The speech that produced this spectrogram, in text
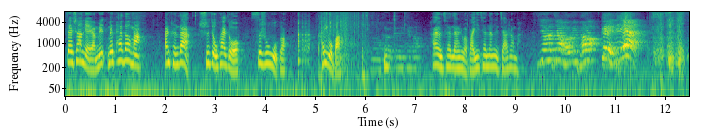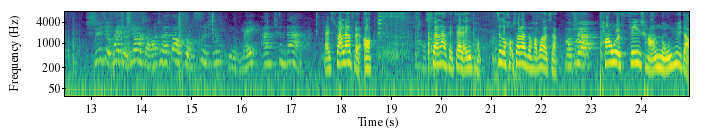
再上点呀，没没拍到吗？鹌鹑蛋十九块九，四十五个，还有吧？嗯，还有一千单，是吧？把一千单给加上吧。一千单加好了，给拍了，给力！十九块九，一号小黄车到手四十五枚鹌鹑蛋。来酸辣粉啊，酸辣粉再来一桶。这个好酸辣粉好不好吃？好吃。汤味儿非常浓郁的，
